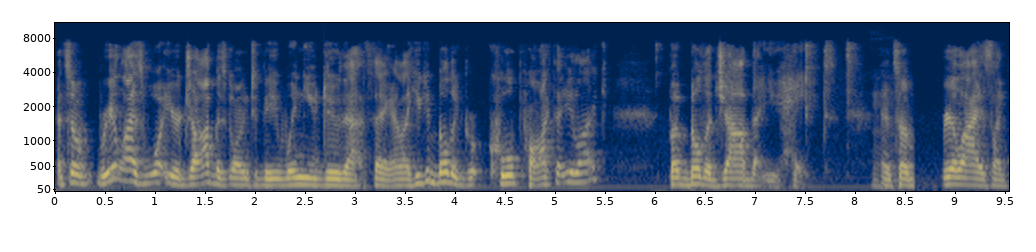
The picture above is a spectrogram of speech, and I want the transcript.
And so realize what your job is going to be when you do that thing. And like you can build a gr- cool product that you like, but build a job that you hate. Mm-hmm. And so realize like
